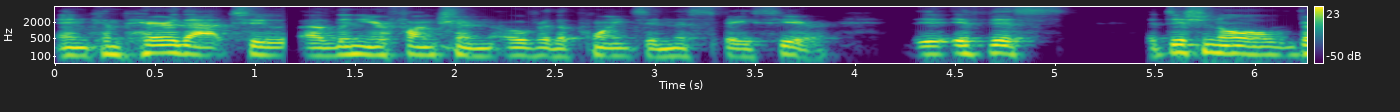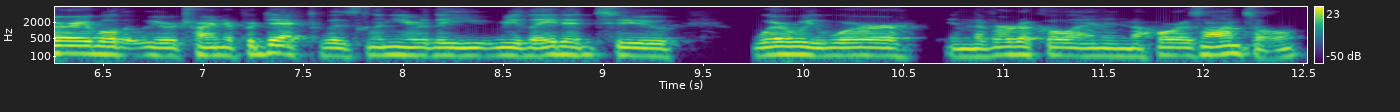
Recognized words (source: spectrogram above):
and compare that to a linear function over the points in this space here. If this additional variable that we were trying to predict was linearly related to where we were in the vertical and in the horizontal,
